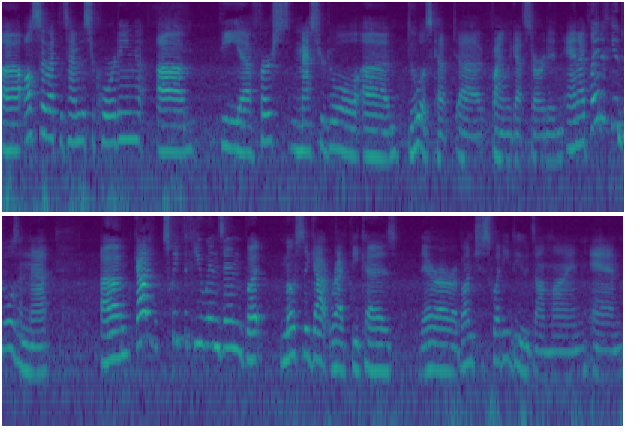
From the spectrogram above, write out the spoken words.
Uh, also, at the time of this recording, um, the uh, first Master Duel uh, Duelist Cup uh, finally got started, and I played a few duels in that. Um, got squeaked a few wins in, but mostly got wrecked because there are a bunch of sweaty dudes online, and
